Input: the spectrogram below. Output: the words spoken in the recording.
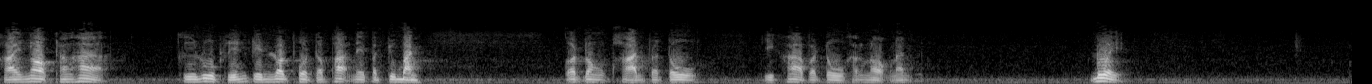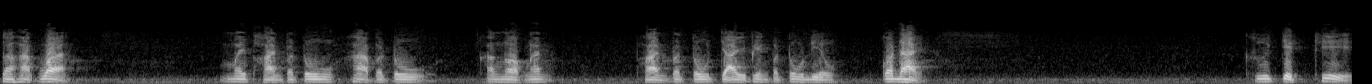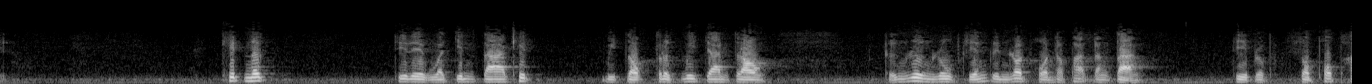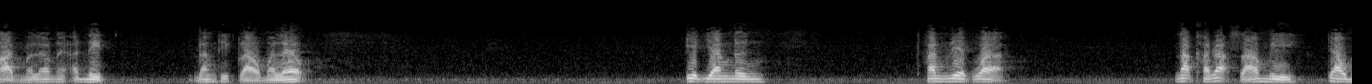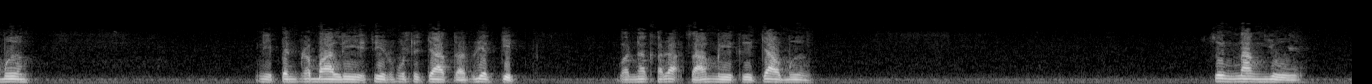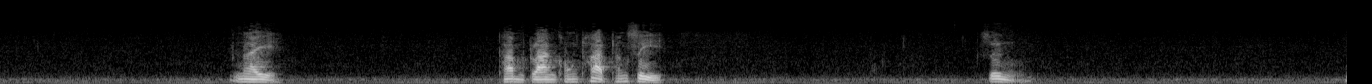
ภายนอกทั้งห้าคือรูปเสียงกลิ่นรสโผฏฐะในปัจจุบัน ก็ต้องผ่านประตู อีกห้าประตูข้างนอกนั้น ด้วยถ้าหากว่าไม่ผ่านประตูห้าประตูข้างนอกนั้น ผ่านประตูใจเพียงประตูเดียวก็ได้ คือจิตที่คิดนึกที่เรียกว่าจินตาคิดวิตกตรึกวิจารตรอง ถึงเรื่องรูปเสียงกลิ่นรสผลพาต่าง ๆ ที่ประสบพบผ่านมาแล้วในอดีตดังที่กล่าวมาแล้ว อีกอย่างหนึ่ง ท่านเรียกว่านักขระสามีเจ้าเมือง นี่เป็นพระบาลีที่พระพุทธเจ้าตรัสเรียกจิตวันนคระสามีคือเจ้าเมือง ซึ่งนั่งอยู่ในท่ามกลางของธาตุทั้งสี่ ซึ่ง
